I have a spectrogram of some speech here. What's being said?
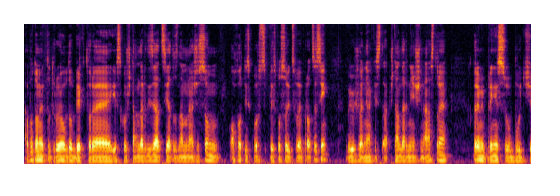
A potom je to druhé obdobie, ktoré je skôr štandardizácia, to znamená, že som ochotný skôr prispôsobiť svoje procesy využívať nejaké štandardnejšie nástroje, ktoré mi prinesú buď e,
